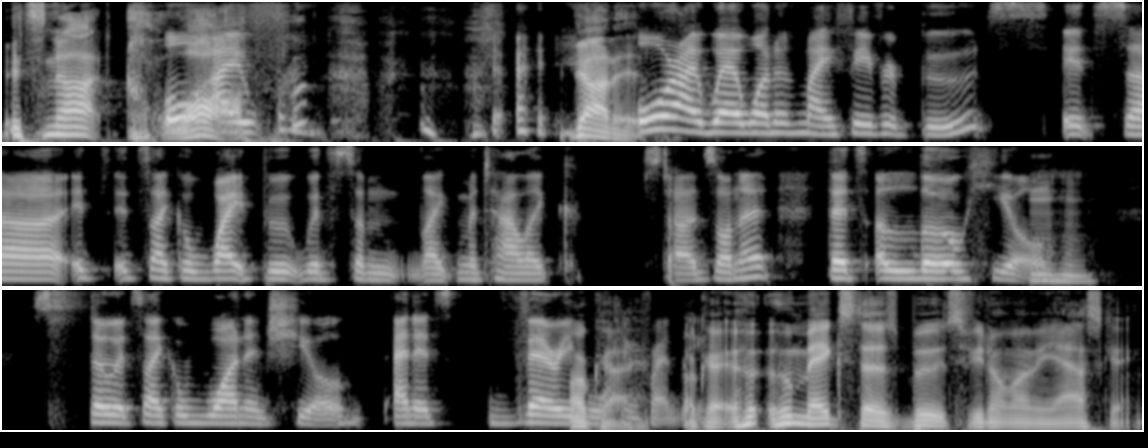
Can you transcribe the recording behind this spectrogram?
it's not Or I cloth. Got it. or I wear one of my favorite boots. It's uh it's it's like a white boot with some like metallic studs on it. That's a low heel. Mhm. So it's like a one inch heel and it's very Okay. walking friendly. Okay. Who, who makes those boots? If you don't mind me asking.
